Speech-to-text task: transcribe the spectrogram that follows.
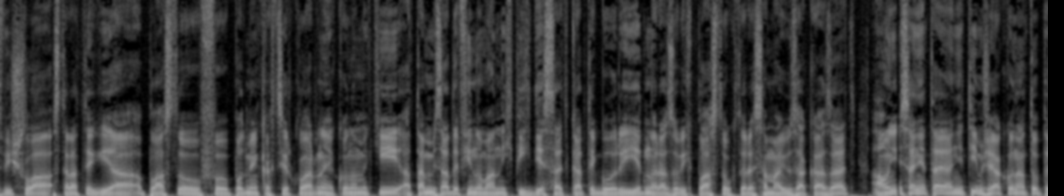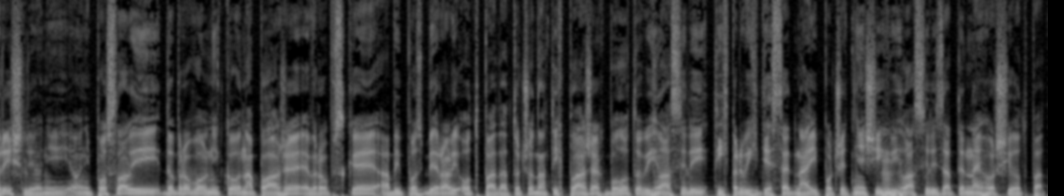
vyšla stratégia plastov v podmienkach cirkulárnej ekonomiky a tam je zadefinovaných tých 10 kategórií jednorazových plastov, ktoré sa majú zakázať. A oni sa netajú ani tým, že ako na to prišli. Oni, oni poslali dobrovoľníkov na pláže európske, aby pozbierali odpad. A to, čo na tých plážach bolo, to vyhlásili tých prvých 10 najpočetnejších, mm. vyhlásili za ten najhorší odpad.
